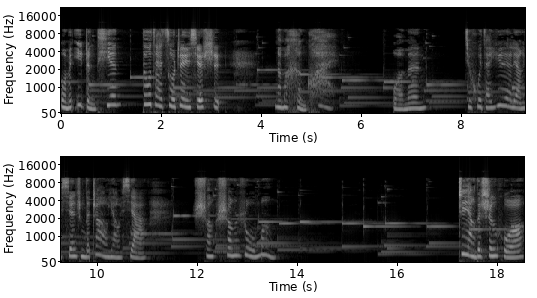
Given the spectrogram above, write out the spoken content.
我们一整天都在做这些事，那么很快，我们就会在月亮先生的照耀下，双双入梦。这样的生活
